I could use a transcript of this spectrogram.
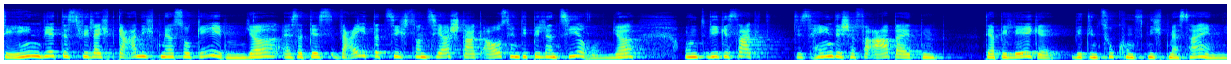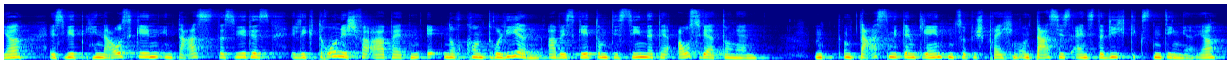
den wird es vielleicht gar nicht mehr so geben, ja. Also das weitet sich schon sehr stark aus in die Bilanzierung, ja. Und wie gesagt, das händische Verarbeiten der Belege wird in Zukunft nicht mehr sein, ja. Es wird hinausgehen in das, dass wir das elektronisch verarbeiten, äh, noch kontrollieren, aber es geht um die Sinne der Auswertungen. Und, und das mit dem Klienten zu besprechen. Und das ist eins der wichtigsten Dinge, ja.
